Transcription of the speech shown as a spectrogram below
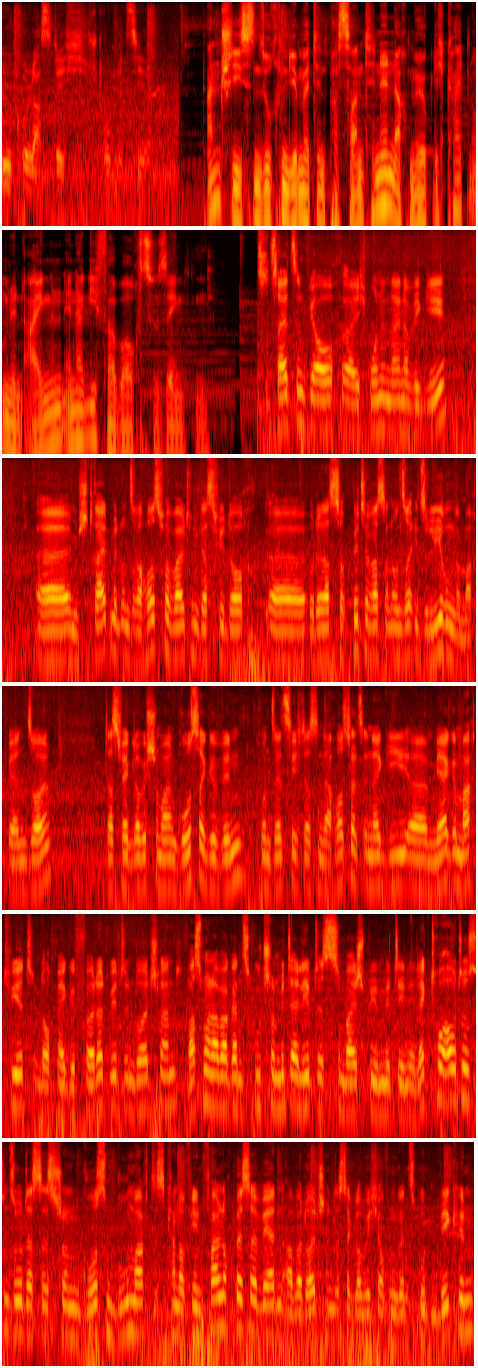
ökolastig Strom beziehe. Anschließend suchen wir mit den Passantinnen nach Möglichkeiten, um den eigenen Energieverbrauch zu senken. Zurzeit sind wir auch, äh, ich wohne in einer WG, äh, im Streit mit unserer Hausverwaltung, dass wir doch, äh, oder dass doch bitte was an unserer Isolierung gemacht werden soll. Das wäre, glaube ich, schon mal ein großer Gewinn. Grundsätzlich, dass in der Haushaltsenergie äh, mehr gemacht wird und auch mehr gefördert wird in Deutschland. Was man aber ganz gut schon miterlebt, ist zum Beispiel mit den Elektroautos und so, dass das schon einen großen Boom macht. Es kann auf jeden Fall noch besser werden, aber Deutschland ist da, glaube ich, auf einem ganz guten Weg hin.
